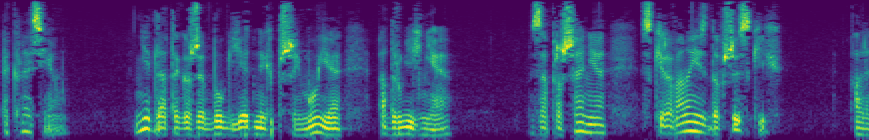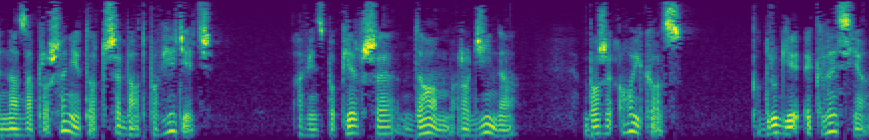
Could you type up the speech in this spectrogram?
eklesję. Nie dlatego, że Bóg jednych przyjmuje, a drugich nie. Zaproszenie skierowane jest do wszystkich, ale na zaproszenie to trzeba odpowiedzieć. A więc po pierwsze dom, rodzina, Boże Ojkos, po drugie eklesja,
